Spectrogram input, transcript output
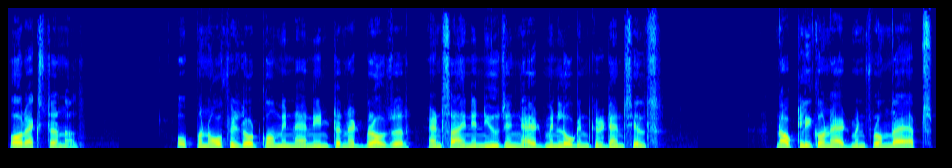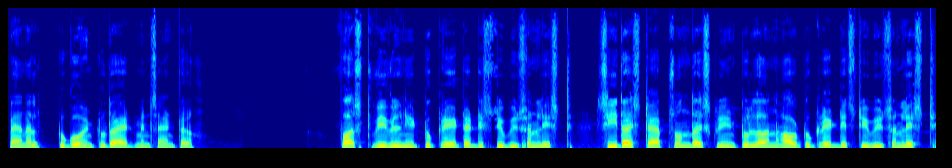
or external. Open office.com in any internet browser and sign in using admin login credentials. Now click on admin from the apps panel to go into the admin center. First we will need to create a distribution list. See the steps on the screen to learn how to create distribution list.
